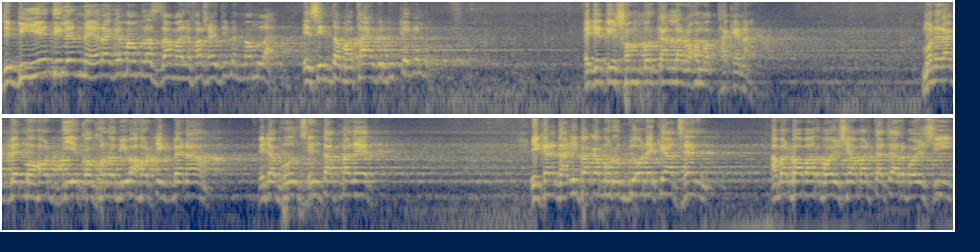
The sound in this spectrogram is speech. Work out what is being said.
যে বিয়ে দিলেন না, এর আগে মামলা জামারে ফাঁসাই দিবেন মামলা এই চিন্তা মাথা আগে ঢুকে গেল। এই জাতীয় সম্পর্কে আল্লাহ রহমত থাকে না। মনে রাখবেন, মহর দিয়ে কখনো বিবাহ টিকবে না। এটা ভুল চিন্তা আপনাদের। এখানে দাড়ি পাকা মুরব্বী অনেকে আছেন। আমার বাবার বয়সী, আমার চাচার বয়সী।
